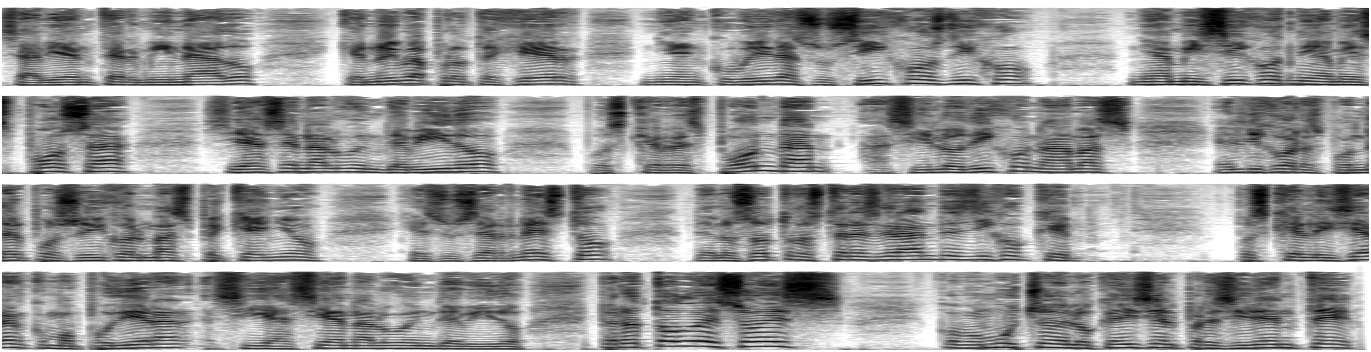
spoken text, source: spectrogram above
se habían terminado, que no iba a proteger ni a encubrir a sus hijos, dijo, ni a mis hijos ni a mi esposa. Si hacen algo indebido, pues que respondan. Así lo dijo, nada más él dijo responder por su hijo el más pequeño, Jesús Ernesto. De los otros tres grandes dijo que pues que le hicieran como pudieran si hacían algo indebido. Pero todo eso es, como mucho de lo que dice el presidente,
